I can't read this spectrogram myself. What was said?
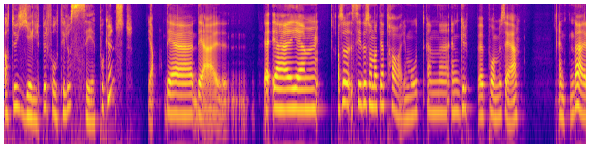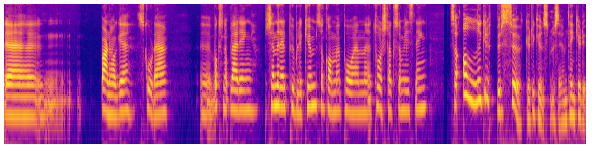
At du hjelper folk til å se på kunst? Ja, det, det er Jeg, jeg Altså, si det sånn at jeg tar imot en, en gruppe på museet. Enten det er eh, barnehage, skole, eh, voksenopplæring, generelt publikum som kommer på en eh, torsdagsomvisning. Så alle grupper søker til kunstmuseum, tenker du?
